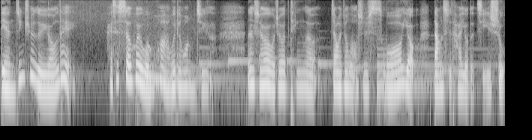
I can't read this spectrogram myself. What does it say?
点进去旅游类还是社会文化，我有点忘记了。那时候我就听了张伟忠老师所有当时他有的集数，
